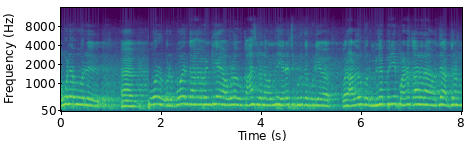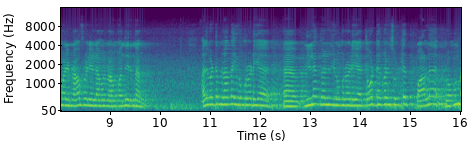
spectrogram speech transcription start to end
அவ்வளோ ஒரு போர் ஒரு போருக்காக வேண்டிய அவ்வளோ காசுகளை வந்து இறைச்சி கொடுக்கக்கூடிய ஒரு அளவுக்கு ஒரு மிகப்பெரிய பணக்காரராக வந்து அப்துல் ரஹ்மான் இப்னு அவுஃப் அவங்க வந்து இருந்தாங்க. அது மட்டும் இல்லாமல் இவங்களுடைய நிலங்கள் இவங்களுடைய தோட்டங்கள்னு சொல்லிட்டு பல ரொம்ப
